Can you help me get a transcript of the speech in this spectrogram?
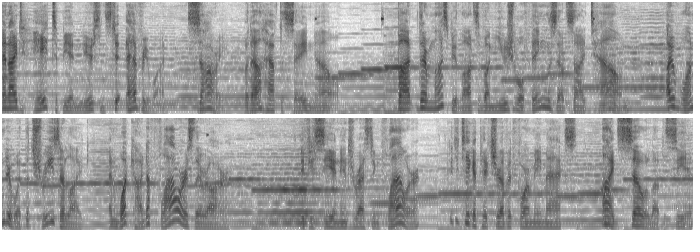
And I'd hate to be a nuisance to everyone. Sorry, but I'll have to say no. But there must be lots of unusual things outside town. I wonder what the trees are like, and what kind of flowers there are. If you see an interesting flower, could you take a picture of it for me, Max? I'd so love to see it.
